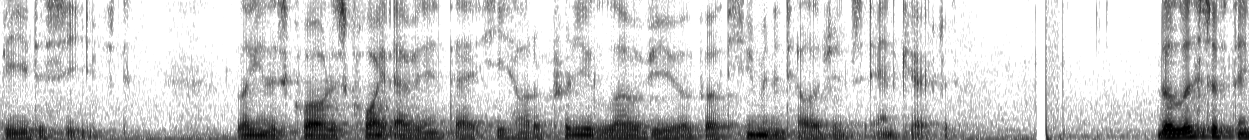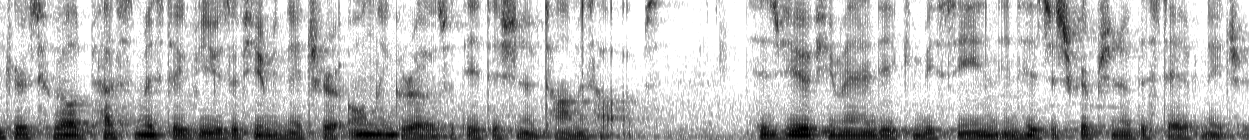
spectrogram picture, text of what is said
be deceived. Looking at this quote, it's quite evident that he held a pretty low view of both human intelligence and character. The list of thinkers who held pessimistic views of human nature only grows with the addition of Thomas Hobbes. His view of humanity can be seen in his description of the state of nature.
